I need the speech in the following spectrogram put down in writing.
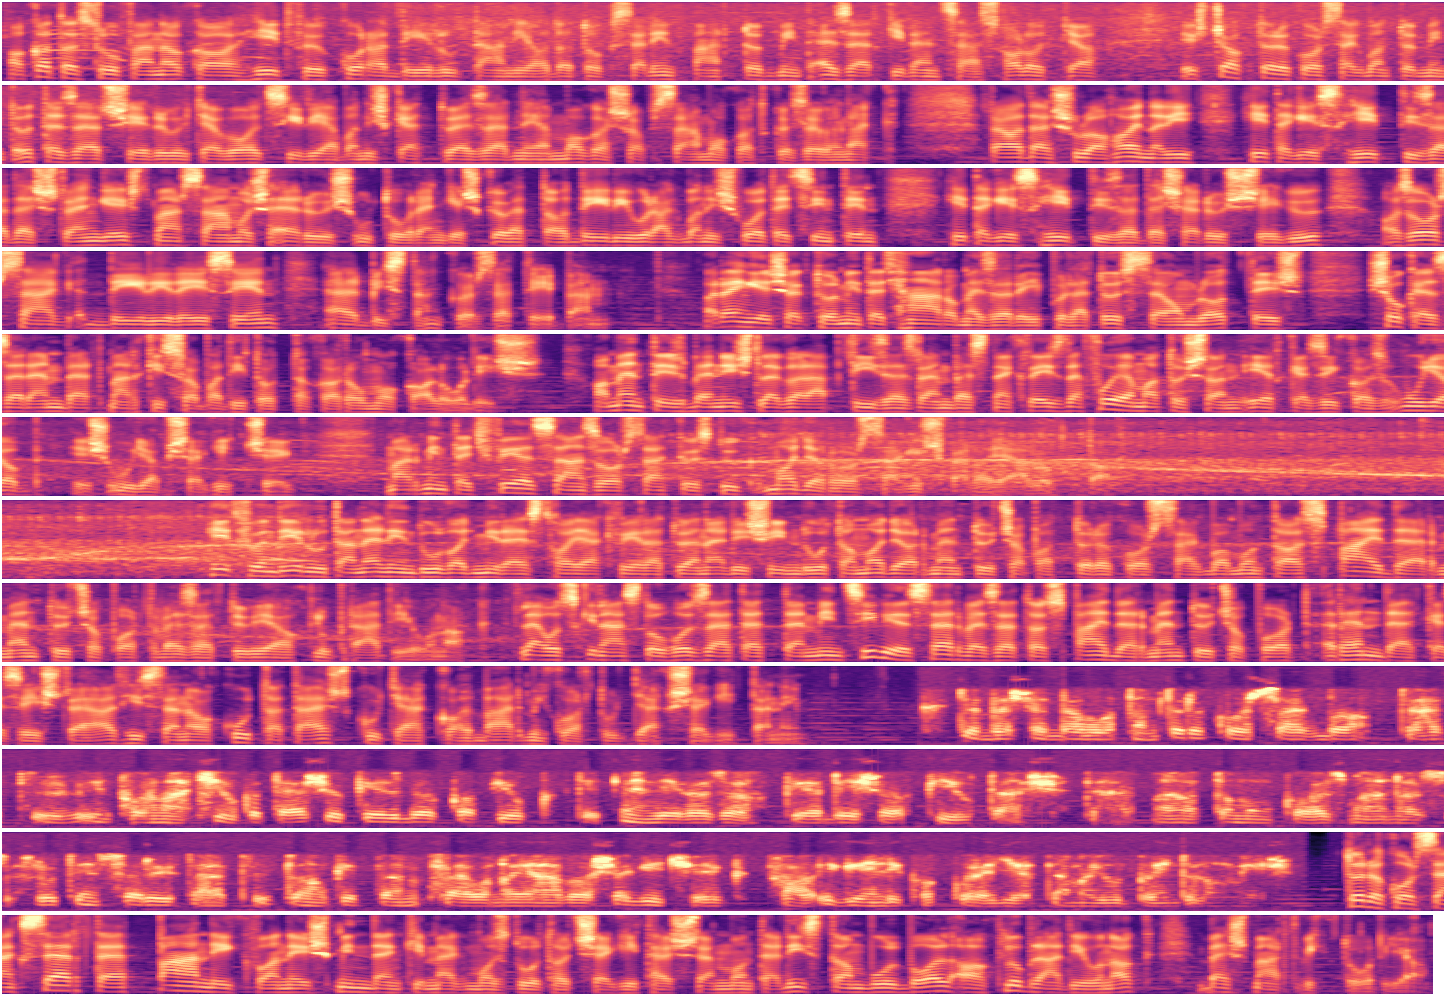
A katasztrófának a hétfő kora délutáni adatok szerint már több mint 1900 halottja, és csak Törökországban több mint 5000 sérültje volt, Szíriában is 2000-nél magasabb számokat közölnek. Ráadásul a hajnali 7,7-es rengést már számos erős utórengés követte, a déli órákban is volt egy szintén 7,7-es erősségű, az ország déli részén Elbisztán körzetében. A rengésektől mintegy 3000 épület összeomlott, és sok ezer embert már kiszabadítottak a romok alól is. A mentésben is legalább tízezren vesznek részt, de folyamatosan érkezik az újabb és újabb segítség. Már mintegy fél száz ország köztük Magyarország is felajánlotta. Hétfőn délután elindul, vagy mire ezt hallják véletlenül el is indult a magyar mentőcsapat Törökországban, mondta a Spider mentőcsoport vezetője a Klubrádiónak. Leocki László hozzátette, mint civil szervezet a Spider mentőcsoport rendelkezésre áll, hiszen a kutatást kutyákkal bármikor tudják segíteni. Több esetben voltam Törökországban, tehát információkat első kézből kapjuk. Itt mindig az a kérdés a kijutás. Tehát már ott a munka az már az rutinszerű, tehát tulajdonképpen fel van ajánlva a segítség. Ha igénylik, akkor egyértelműen a útba indulunk mi is. Törökország szerte pánik van, és mindenki megmozdult, hogy segíthessen, mondta el Isztambulból a Klubrádiónak Besmárt Viktória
